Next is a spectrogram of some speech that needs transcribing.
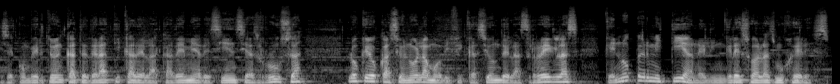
y se convirtió en catedrática de la Academia de Ciencias rusa, lo que ocasionó la modificación de las reglas que no permitían el ingreso a las mujeres.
